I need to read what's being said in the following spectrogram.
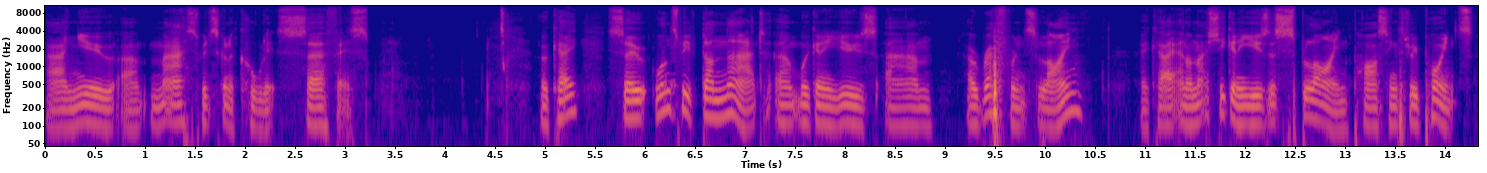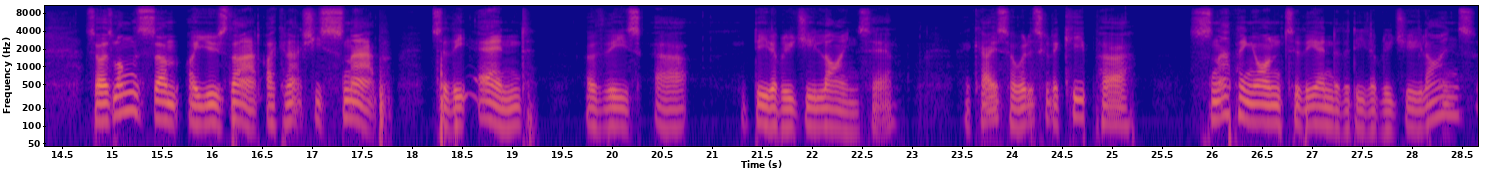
our new um, mass, we're just going to call it surface. Okay, so once we've done that, um, we're going to use um, a reference line okay and I'm actually going to use a spline passing through points. So as long as um, I use that I can actually snap to the end of these uh, DWG lines here okay? So we're just going to keep uh, snapping on to the end of the DWG lines.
